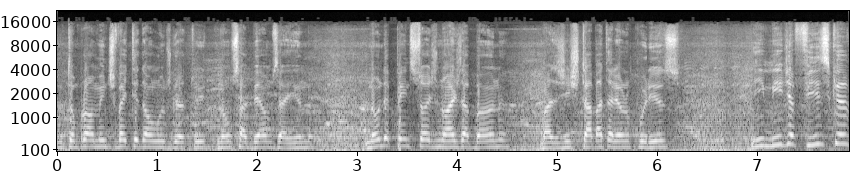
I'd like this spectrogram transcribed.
então provavelmente vai ter download gratuito, não sabemos ainda. Não depende só de nós da banda, mas a gente está batalhando por isso. Em mídia física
